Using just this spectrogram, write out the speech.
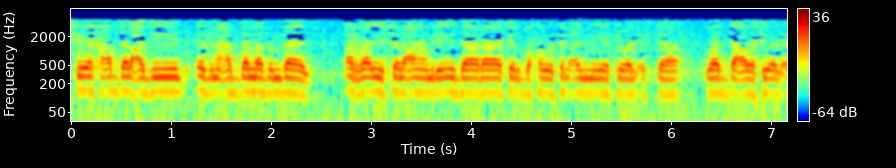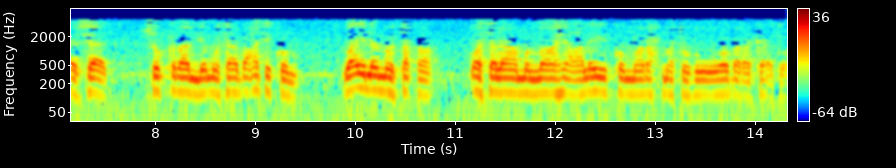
الشيخ عبد العزيز ابن عبد الله بن باز الرئيس العام لإدارات البحوث العلمية والإفتاء والدعوة والإرشاد. شكرا لمتابعتكم. وإلى الملتقى وسلام الله عليكم ورحمته وبركاته.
